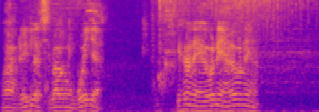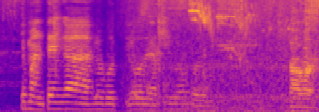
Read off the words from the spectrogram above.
Voy a abrirla, si va con huella. ¿Qué agonía, qué agonía, que mantenga lo, lo de arriba. Lo de... Ah, vale.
